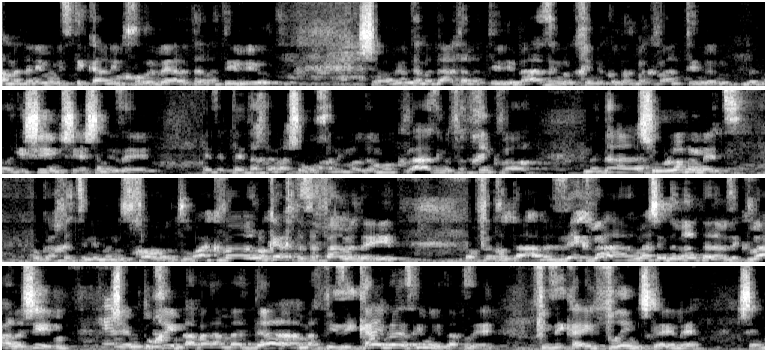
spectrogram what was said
המדענים המיסטיקנים חובבי האלטרנטיביות, שאוהבים את המדע האלטרנטיבי, ואז הם לוקחים נקודות בקוונטים ומרגישים שיש שם איזה... איזה פתח למשהו רוחני מאוד עמוק, ואז הם מפתחים כבר מדע שהוא לא באמת כל כך רציני בנוסחאות, הוא רק כבר לוקח את השפה המדעית והופך אותה, אבל זה כבר, מה שאני מדברת עליו זה כבר אנשים כן. שהם פתוחים, אבל המדע, הפיזיקאים לא יסכימו איתך, זה פיזיקאי פרינג' כאלה, שהם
